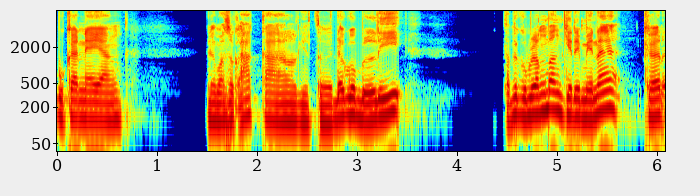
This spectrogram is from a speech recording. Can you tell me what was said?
bukannya yang nggak masuk akal gitu. Udah gue beli. Tapi gue bilang bang kiriminnya ke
